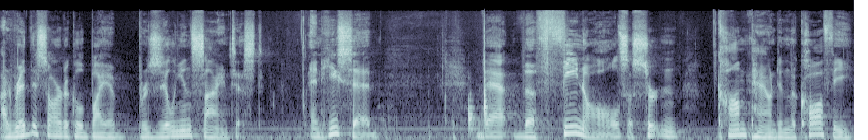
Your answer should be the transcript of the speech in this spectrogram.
I read this article by a Brazilian scientist, and he said that the phenols, a certain compound in the coffee,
